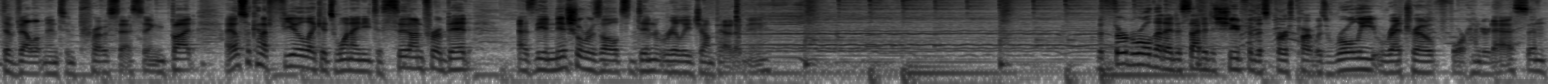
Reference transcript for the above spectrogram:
development, and processing. But I also kind of feel like it's one I need to sit on for a bit, as the initial results didn't really jump out at me. The third roll that I decided to shoot for this first part was Rollei Retro 400S. And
